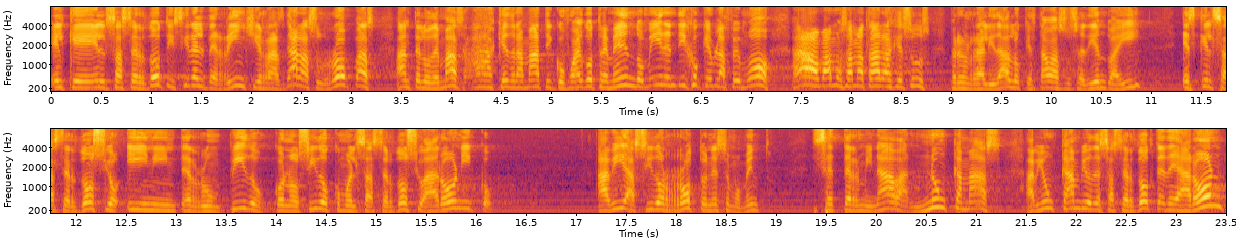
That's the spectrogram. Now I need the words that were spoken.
El que el sacerdote hiciera el berrinche y rasgara sus ropas ante los demás. Ah, qué dramático, fue algo tremendo. Miren, dijo que blasfemó. Ah, vamos a matar a Jesús. Pero en realidad lo que estaba sucediendo ahí es que el sacerdocio ininterrumpido, conocido como el sacerdocio arónico, había sido roto en ese momento. Se terminaba, nunca más había un cambio de sacerdote de Aarón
